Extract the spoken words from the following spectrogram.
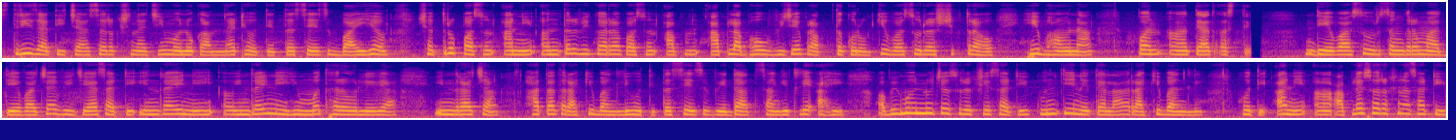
स्त्री जातीच्या संरक्षणाची मनोकामना ठेवते. तसेच बाह्य शत्रूपासून आणि अंतर्विकारापासून आप आपला भाऊ विजय प्राप्त करो किंवा सुरक्षित राहो ही भावना पण त्यात असते. देवासूर संग्रामात देवाच्या विजयासाठी इंद्रायणी इंद्रायणी हिंमत हरवलेल्या इंद्राच्या हातात राखी बांधली होती. तसेच वेदात सांगितले आहे अभिमन्यूच्या सुरक्षेसाठी कुंतीने त्याला राखी बांधली होती आणि आपल्या संरक्षणासाठी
